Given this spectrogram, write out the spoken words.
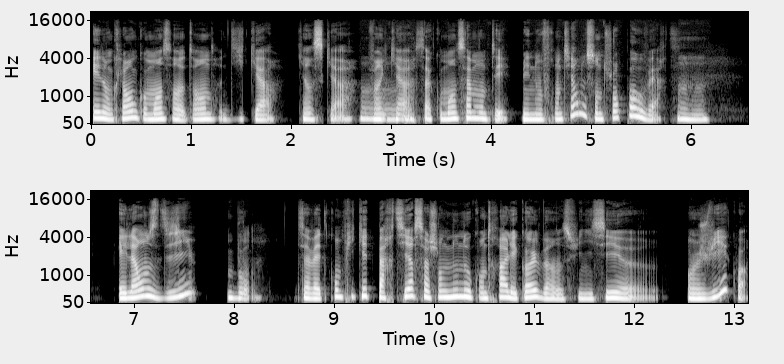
Et donc là, on commence à entendre 10 cas, 15 cas, 20 Mhm. cas, ça commence à monter. Mais nos frontières ne sont toujours pas ouvertes. Mhm. Et là, on se dit, bon, ça va être compliqué de partir, sachant que nous, nos contrats à l'école ben, se finissaient euh, en juillet, quoi.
